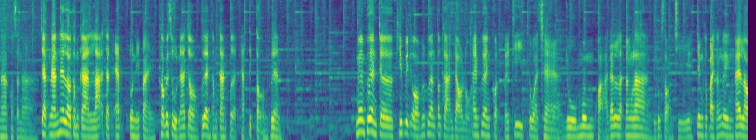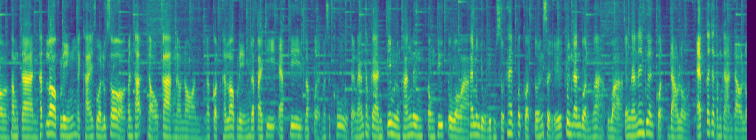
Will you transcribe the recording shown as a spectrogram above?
หน้าโฆษณา จากนั้นให้เราทำการละจากแอปตัวนี้ไป เข้าไปสู่หน้าจอของเพื่อนทำการเปิดแอป TikTok ของเพื่อน เมื่อเพื่อนเจอคลิปวิดีโอเพื่อนๆต้องการดาวน์โหลด ให้เพื่อนกดไปที่ตัวแชร์ อยู่มุมขวาด้านล่างลูกศรชี้จิ้มเข้าไปครั้งหนึ่งให้เราทำการคัดลอกลิงก์คล้ายๆตัวลูกโซ่บรรทัดแถวกลางแนวนอน แล้วกดคัดลอกลิงก์แล้วไปที่แอปที่เราเปิดมาสักครู่ จากนั้นทำการจิ้มลงครั้งหนึ่งตรงที่ตัววาให้มันอยู่ริมสุด ให้ปรากฏตัวหนังสือขึ้นด้านบนว่าวาจากนั้นให้เพื่อนกดดาวน์โหลด แอปก็จะทำการดาวน์โหล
